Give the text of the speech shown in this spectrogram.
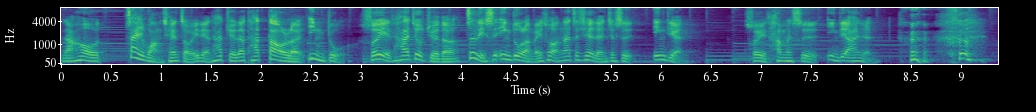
然后再往前走一点，他觉得他到了印度，所以他就觉得这里是印度了，没错，那这些人就是 Indian，所以他们是印第安人。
